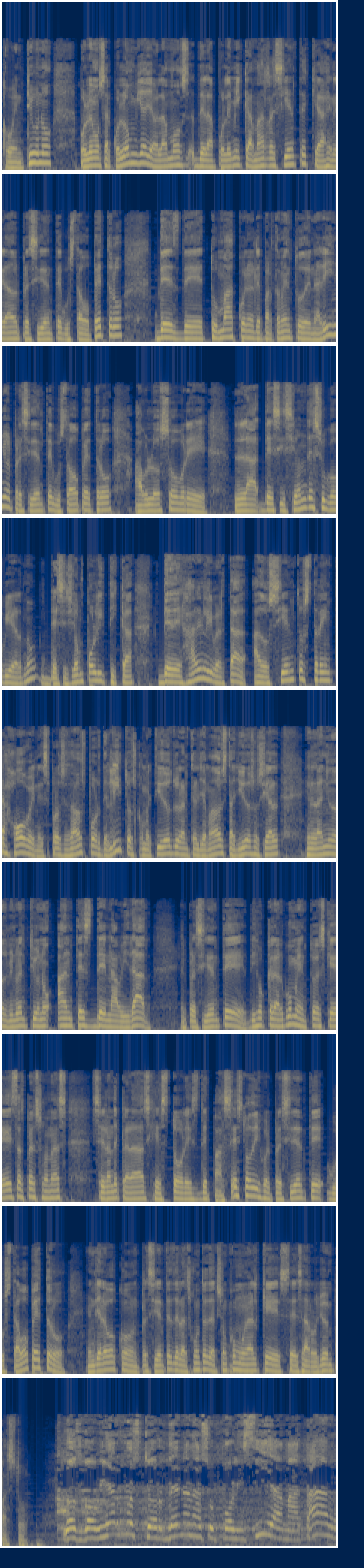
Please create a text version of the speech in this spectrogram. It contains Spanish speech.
521. Volvemos a Colombia y hablamos de la polémica más reciente que ha generado el presidente Gustavo Petro. Desde Tumaco, en el departamento de Nariño, el presidente Gustavo Petro habló sobre la decisión de su gobierno, decisión política, de dejar en libertad a 230 jóvenes procesados por delitos cometidos durante el llamado estallido social en el año 2021 antes de Navidad. El presidente dijo que el argumento es que estas personas serán declaradas gestores de paz. Esto dijo el presidente Gustavo Petro en diálogo con presidentes de las juntas de acción comunal que se desarrolló en Pasto. Los gobiernos que ordenan a su policía matar,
